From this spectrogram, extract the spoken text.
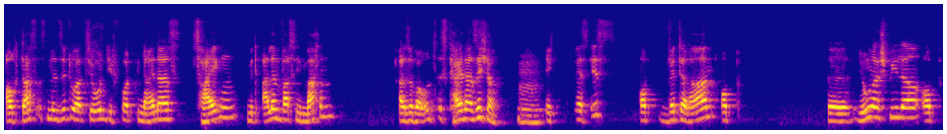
auch das ist eine Situation, die 49ers zeigen mit allem, was sie machen. Also bei uns ist keiner sicher. Mhm. Egal wer es ist, ob Veteran, ob äh, junger Spieler, ob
